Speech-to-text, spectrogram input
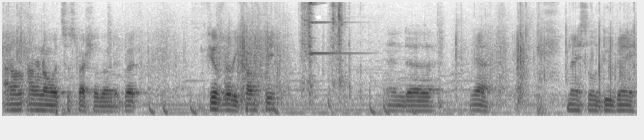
I don't I don't know what's so special about it, but it feels really comfy. And uh, yeah, nice little duvet.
